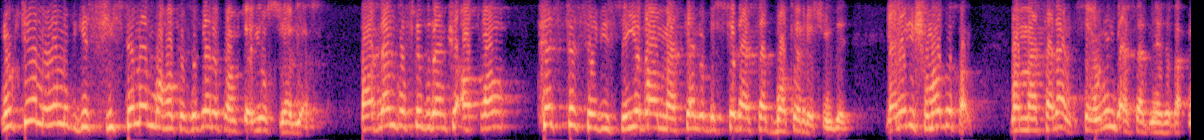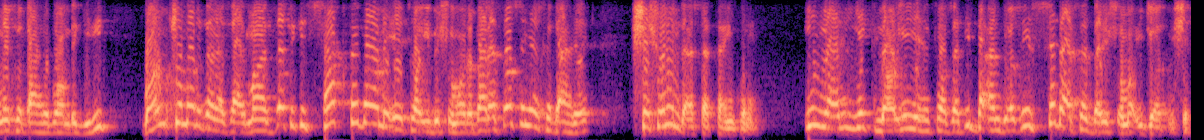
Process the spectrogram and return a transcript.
نکته مهم دیگه سیستم محافظه‌دار بانکداری استرالیا است. قبلا گفته بودم که آقا تست سرویسه با مسکن رو به 3 درصد بافر رسونده. یعنی اگه شما بخواید با مثلا 3.5 درصد نرخ بهره وام بگیرید بانک مورد نظر موظفه که سقف وام اعطایی به شما رو بر اساس نرخ بهره 6.5 درصد تعیین کنه. این یعنی یک لایه حفاظتی به اندازه 3 درصد برای شما ایجاد میشه.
